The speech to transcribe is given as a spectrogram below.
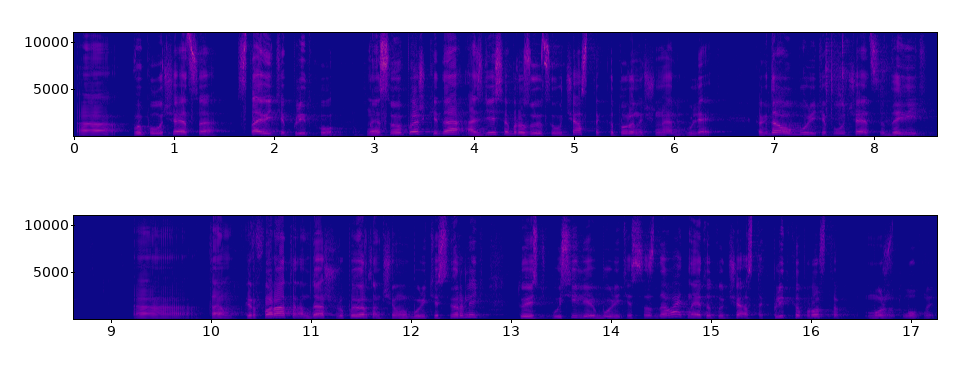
А, вы, получается, ставите плитку на СВПшке, да, а здесь образуется участок, который начинает гулять. Когда вы будете, получается, давить а, там перфоратором, да, шуруповертом, чем вы будете сверлить, то есть усилия будете создавать на этот участок, плитка просто может лопнуть.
